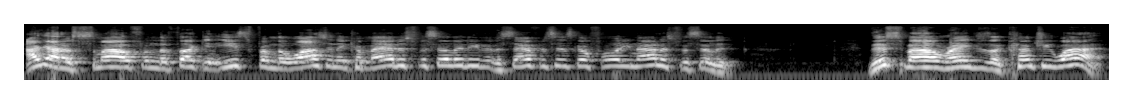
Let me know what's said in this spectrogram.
I got a smile from the fucking east, from the Washington Commanders facility to the San Francisco 49ers facility. This smile ranges a countrywide.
